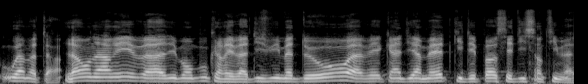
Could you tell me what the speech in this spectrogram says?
ou à Mata. Là on arrive à des bambous qui arrivent à 18 mètres de haut avec un diamètre qui dépasse les 10 cm.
